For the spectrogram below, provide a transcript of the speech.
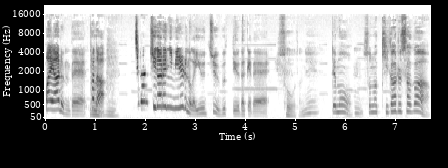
ぱいあるんで、ただ、うんうん。一番気軽に見れるのが YouTube っていうだけで、そうだね。でも、うん。その気軽さが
